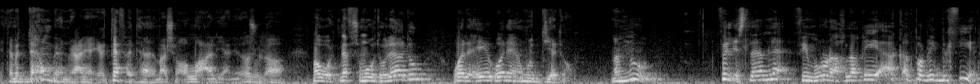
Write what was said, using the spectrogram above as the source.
يتمدحون بأنه يعني اعتفد هذا ما شاء الله عليه. يعني رجل آه موت نفسه موت أولاده ولا إيه ولا يمد يده. ممنوع. في الإسلام لا. في مرونه أخلاقية أكبر بك بكثير.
